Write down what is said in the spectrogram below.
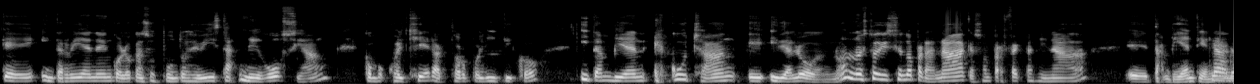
que intervienen, colocan sus puntos de vista, negocian como cualquier actor político y también escuchan y, dialogan, ¿no? No estoy diciendo para nada que son perfectas ni nada, eh, también tienen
